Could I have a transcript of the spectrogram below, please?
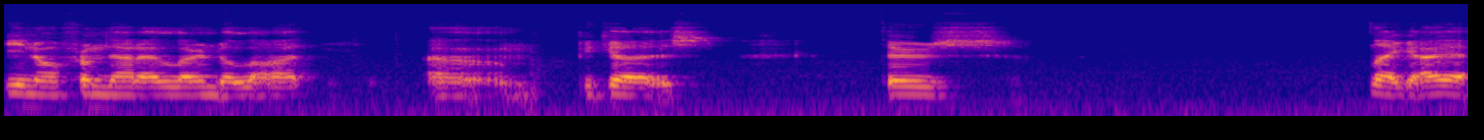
you know, from that I learned a lot um, because there's like I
